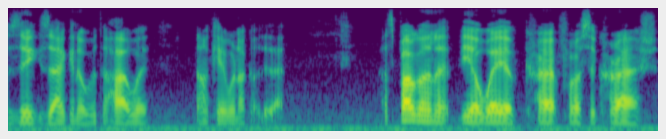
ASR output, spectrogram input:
zigzagging over the highway. Okay, we're not gonna do that. That's probably gonna be a way of for us to crash.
